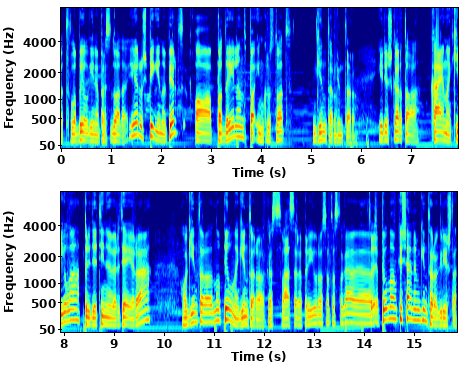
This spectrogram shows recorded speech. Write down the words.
vat, labai ilgai neprasiduoda. Ir už pigiai nupirkt, o padailint, painkrustuot gintaru. Gintaro. Ir iš karto kaina kyla, pridėtinė vertė yra. O gintaro, nu, pilna gintaro, kas vasarą prie jūros atostogauja, Taip. pilnom kišenėm gintaro grįžta.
